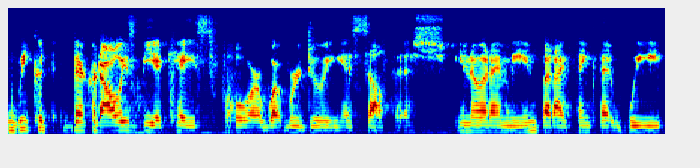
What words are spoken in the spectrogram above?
we could there could always be a case for what we're doing is selfish. You know what I mean? But I think that we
